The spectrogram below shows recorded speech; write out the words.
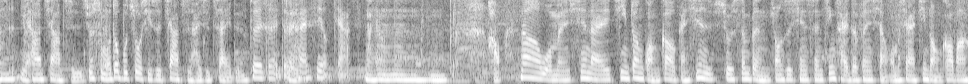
值，有他价值，就什么都不做，其实价值还是在的。对对对，还是有价值这样子。嗯嗯嗯。好，那我们先来进一段广告，感谢修森本庄士先生精彩的分享。我们先来进广告吧。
